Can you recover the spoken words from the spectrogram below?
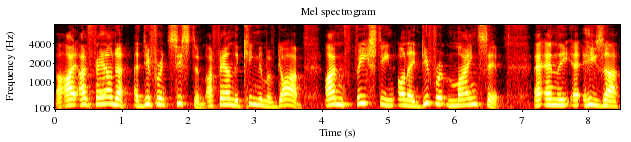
I, I found a, a different system. I found the kingdom of God. I'm feasting on a different mindset. And, and the, uh, he's, uh,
